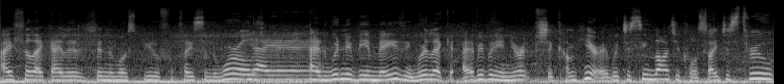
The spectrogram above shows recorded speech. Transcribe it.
I feel like I live in the most beautiful place in the world. Yeah, yeah, yeah, yeah. And wouldn't it be amazing? We're like, everybody in Europe should come here. It would just seem logical. So I just threw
